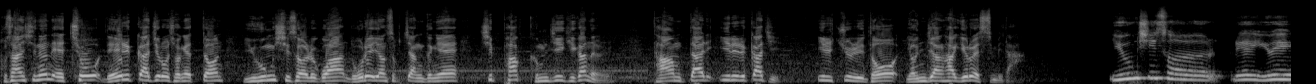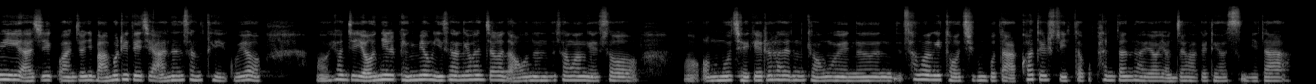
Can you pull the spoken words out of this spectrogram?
부산시는 애초 내일까지로 정했던 유흥시설과 노래연습장 등의 집합 금지 기간을 다음 달 1일까지 일주일 더 연장하기로 했습니다. 유흥시설의 유행이 아직 완전히 마무리되지 않은 상태이고요. 어, 현재 연일 100명 이상의 환자가 나오는 상황에서 어, 업무 재개를 한 경우에는 상황이 더 지금보다 악화될 수 있다고 판단하여 연장하게 되었습니다.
